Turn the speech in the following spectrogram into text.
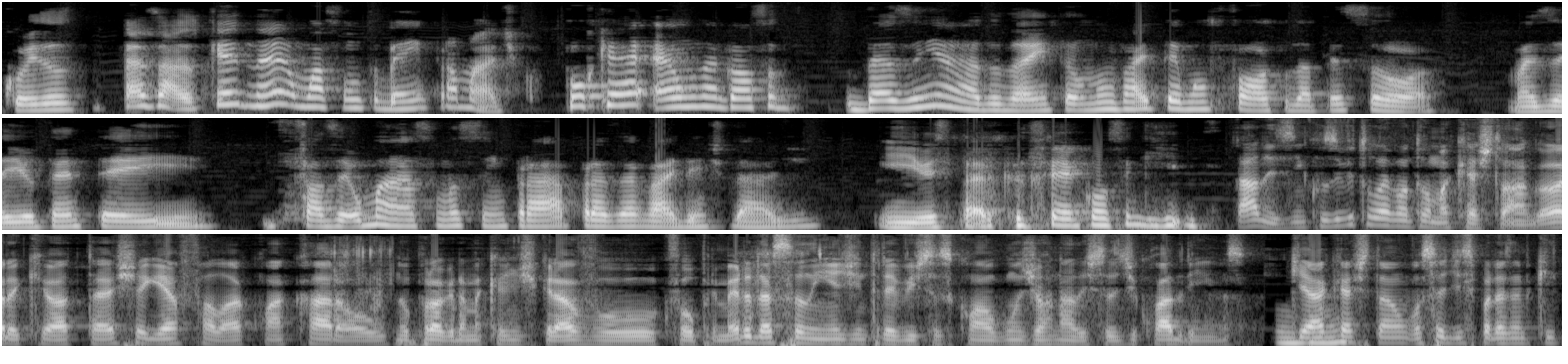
coisas pesadas, porque, né, é um assunto bem traumático. Porque é um negócio desenhado, né? Então não vai ter uma foto da pessoa. Mas aí eu tentei fazer o máximo, assim, para preservar a identidade. E eu espero que eu tenha conseguido. Thales, inclusive tu levantou uma questão agora que eu até cheguei a falar com a Carol no programa que a gente gravou, que foi o primeiro dessa linha de entrevistas com alguns jornalistas de quadrinhos. Uhum. Que é a uhum. questão, você disse, por exemplo, que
